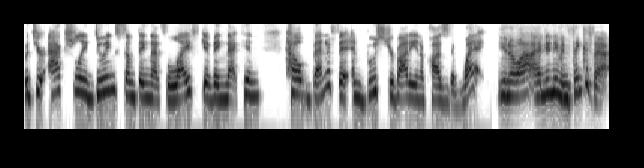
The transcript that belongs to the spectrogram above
but you're actually doing something that's life-giving that can help benefit and boost your body in a positive way. You know I, I didn't even think of that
